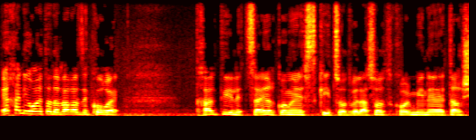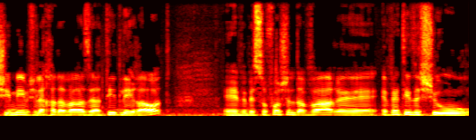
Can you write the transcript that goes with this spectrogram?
איך אני רואה את הדבר הזה קורה. התחלתי לצייר כל מיני סקיצות ולעשות כל מיני תרשימים של איך הדבר הזה עתיד להיראות, אה, ובסופו של דבר אה, הבאתי איזשהו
